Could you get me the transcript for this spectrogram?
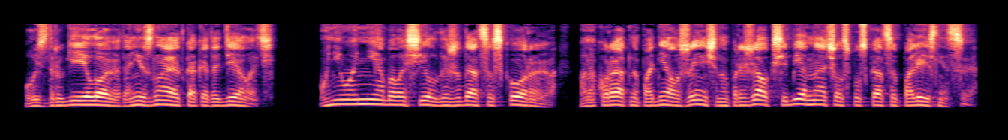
Пусть другие ловят, они знают, как это делать. У него не было сил дожидаться скорую. Он аккуратно поднял женщину, прижал к себе, начал спускаться по лестнице.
